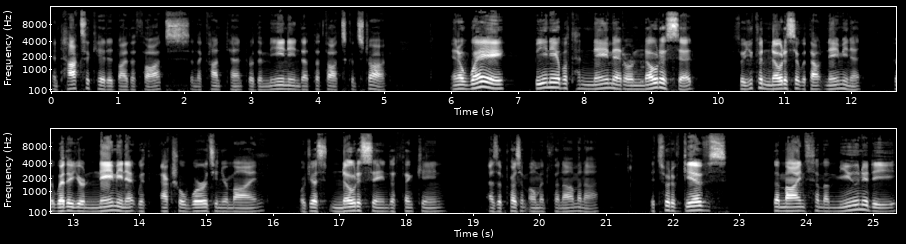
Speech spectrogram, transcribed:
intoxicated by the thoughts and the content or the meaning that the thoughts construct. In a way, being able to name it or notice it so you can notice it without naming it, but whether you're naming it with actual words in your mind or just noticing the thinking as a present moment phenomena, it sort of gives the mind some immunity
